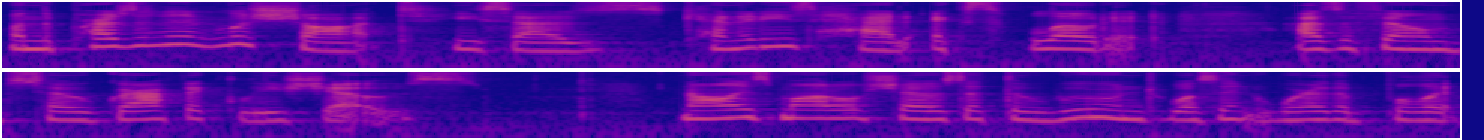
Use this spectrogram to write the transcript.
When the president was shot, he says, Kennedy's head exploded, as the film so graphically shows. Nalli's model shows that the wound wasn't where the bullet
